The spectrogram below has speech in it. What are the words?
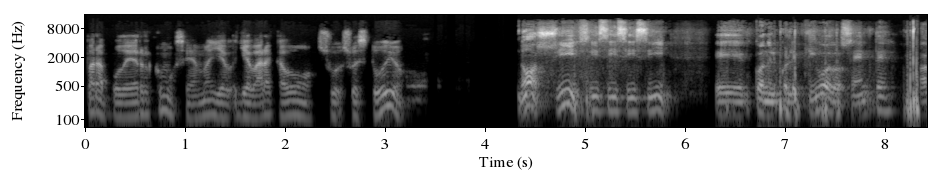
para poder, ¿cómo se llama?, Lle- llevar a cabo su, su estudio. No, sí, sí, sí, sí, sí. Eh, con el colectivo docente, una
